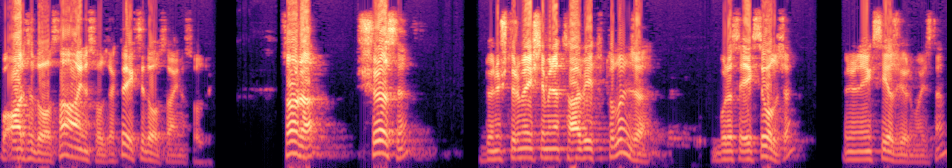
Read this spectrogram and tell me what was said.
Bu artı da olsa aynısı olacaktır. Eksi de olsa aynısı olacak. Sonra şurası dönüştürme işlemine tabi tutulunca burası eksi olacak. Önüne eksi yazıyorum o yüzden.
